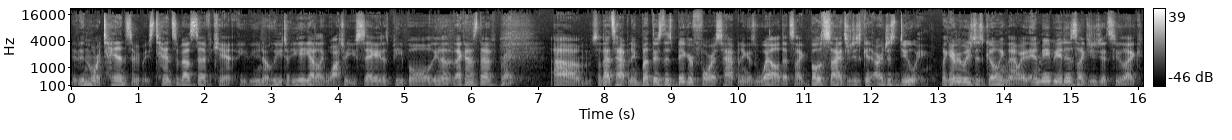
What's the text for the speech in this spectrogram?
It's more tense. Everybody's tense about stuff. You can't, you, you know, who you, t- you gotta like watch what you say to people, you know, that kind of stuff. Right. Um, so that's happening, but there's this bigger force happening as well. That's like both sides are just are just doing. Like everybody's just going that way, and maybe it is like jujitsu. Like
